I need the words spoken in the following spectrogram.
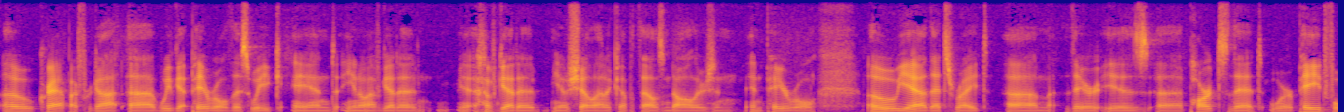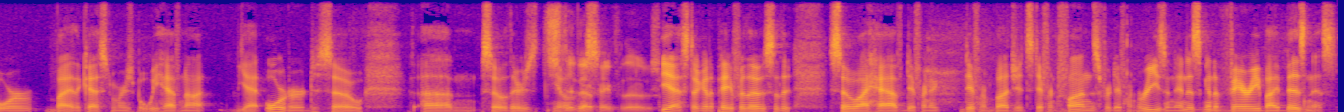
Oh crap, I forgot. Uh, we've got payroll this week and, you know, I've got to I've got to, you know, shell out a couple thousand dollars in in payroll. Oh yeah, that's right. Um, there is uh, parts that were paid for by the customers, but we have not yet ordered. So, um, so there's you Still know got to pay for those. yeah, still got to pay for those. So that so I have different different budgets, different funds for different reason, and it's going to vary by business.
